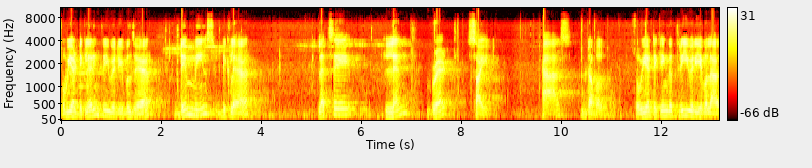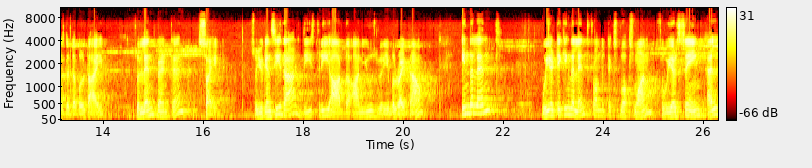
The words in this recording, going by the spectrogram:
So we are declaring three variables here. Dim means declare. Let's say length breadth side as double. So we are taking the three variable as the double type so length breadth and side. So you can see that these three are the unused variable right now. In the length we are taking the length from the text box 1 so we are saying L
